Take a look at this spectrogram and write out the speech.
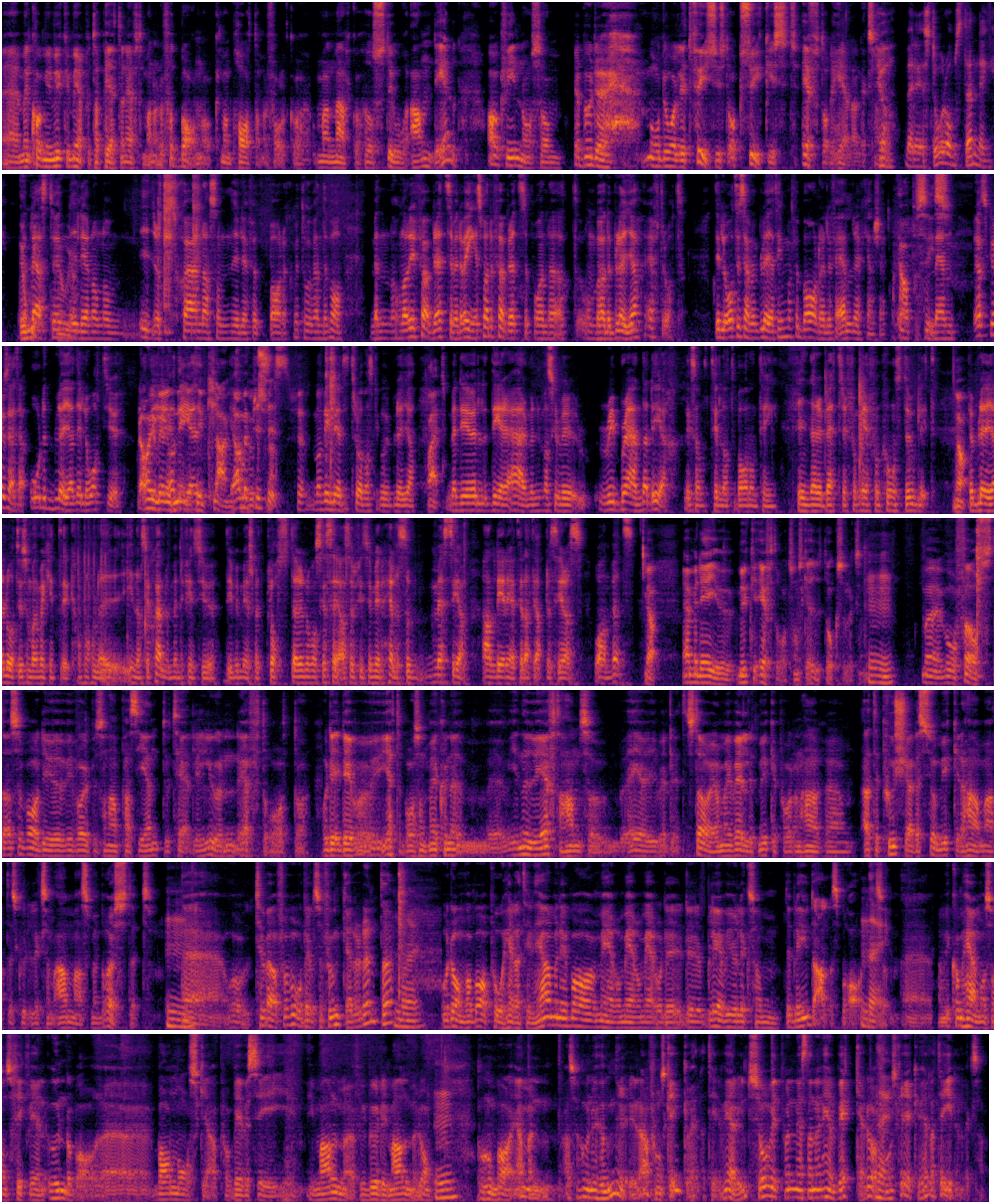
Eh, Men kom ju mycket mer på tapeten efter man hade fått barn och man pratar med folk och man märker hur stor andel av kvinnor som ja, både mår dåligt fysiskt och psykiskt efter det hela. Liksom. Ja, men det är stor omställning. Jag läste jo, ja. nyligen om någon idrottsstjärna som nyligen fött barn. Jag kommer inte ihåg vem det var. Men hon hade ju förberett sig. Men det var ingen som hade förberett sig på en, att hon behövde blöja efteråt. Det låter så här med blöja. Tänker man för barn eller för äldre kanske. Ja, precis. Men jag skulle säga så här. Ordet blöja det låter ju. Det har ju väldigt och det är- negativ klang Ja men vuxna. precis. För man vill ju inte tro att man ska gå i blöja. Nej. Men det är väl det det är. Men man skulle vilja rebranda det liksom, till att vara någonting finare, bättre, mer funktionsdugligt. Ja. För blöja låter ju som att man inte kan hålla inom sig själv men det finns ju, det är väl mer som ett plåster eller vad man ska säga. Alltså det finns ju mer hälsomässiga anledningar till att det appliceras och används. Ja. ja, men det är ju mycket efteråt som ska ut också. Liksom. Med vår första så var det ju, vi var ju på sån här patienthotell i Lund efteråt. Och, och det, det var jättebra sånt men jag kunde, eh, nu i efterhand så är jag ju väldigt, stör jag mig väldigt mycket på den här, eh, att det pushades så mycket det här med att det skulle liksom ammas med bröstet. Eh, och tyvärr för vår del så funkade det inte. Nej. Och de var bara på hela tiden. Ja men det är bara mer och mer och mer. Och det, det blev ju liksom... Det blev ju inte alls bra. Liksom. Eh, när vi kom hem och sånt så fick vi en underbar eh, barnmorska på BVC i, i Malmö. För vi bodde i Malmö då. Mm. Och hon bara, ja men alltså hon är hungrig. Det är därför hon skriker hela tiden. Vi hade ju inte sovit på nästan en hel vecka då. För Nej. hon skrek ju hela tiden liksom.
